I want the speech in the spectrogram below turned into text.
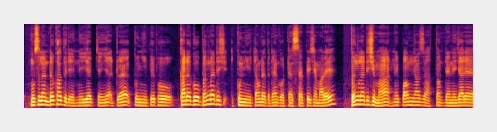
။မွတ်စလင်ဒုက္ခသည်တွေနေရပြန်ရအတွက်အကူအညီပေးဖို့ကာတာကိုဘင်္ဂလားဒေ့ရှ်အကူအညီတောင်းတဲ့သတင်းကိုတင်ဆက်ပေးချင်ပါတယ်။ ဘင်္ဂလားဒေ့ရှ်မှာနှိပ်ပေါင်းများစွာတောင်းတနေကြတဲ့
